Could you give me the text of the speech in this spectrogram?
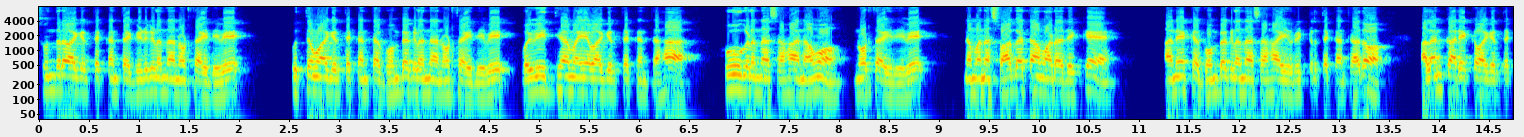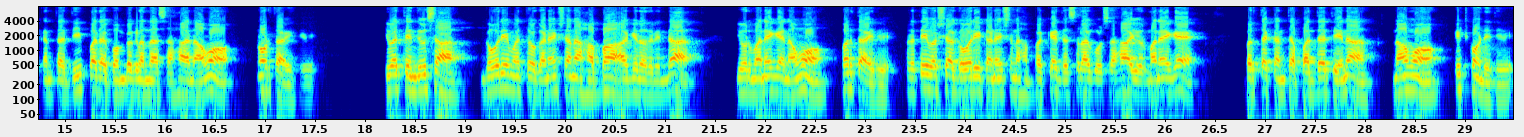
ಸುಂದರವಾಗಿರ್ತಕ್ಕಂಥ ಗಿಡಗಳನ್ನ ನೋಡ್ತಾ ಇದ್ದೀವಿ. ಉತ್ತಮವಾಗಿರ್ತಕ್ಕಂಥ ಗೊಂಬೆಗಳನ್ನ ನೋಡ್ತಾ ಇದ್ದೀವಿ. ವೈವಿಧ್ಯಮಯವಾಗಿರ್ತಕ್ಕಂತಹ ಹೂವುಗಳನ್ನ ಸಹ ನಾವು ನೋಡ್ತಾ ಇದ್ದೀವಿ. ನಮ್ಮನ್ನ ಸ್ವಾಗತ ಮಾಡೋದಕ್ಕೆ ಅನೇಕ ಗೊಂಬೆಗಳನ್ನ ಸಹ ಇವ್ರು ಇಟ್ಟಿರ್ತಕ್ಕಂಥದ್ದು ಅಲಂಕಾರಿಕವಾಗಿರ್ತಕ್ಕಂಥ ದೀಪದ ಗೊಂಬೆಗಳನ್ನ ಸಹ ನಾವು ನೋಡ್ತಾ ಇದ್ದೀವಿ. ಇವತ್ತಿನ ದಿವಸ ಗೌರಿ ಮತ್ತು ಗಣೇಶನ ಹಬ್ಬ ಆಗಿರೋದ್ರಿಂದ ಇವ್ರ ಮನೆಗೆ ನಾವು ಬರ್ತಾ ಇದ್ವಿ. ಪ್ರತಿ ವರ್ಷ ಗೌರಿ ಗಣೇಶನ ಹಬ್ಬಕ್ಕೆ ದಸರಾಗೂ ಸಹ ಇವ್ರ ಮನೆಗೆ ಬರ್ತಕ್ಕಂಥ ಪದ್ಧತಿಯನ್ನ ನಾವು ಇಟ್ಕೊಂಡಿದ್ದೀವಿ.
